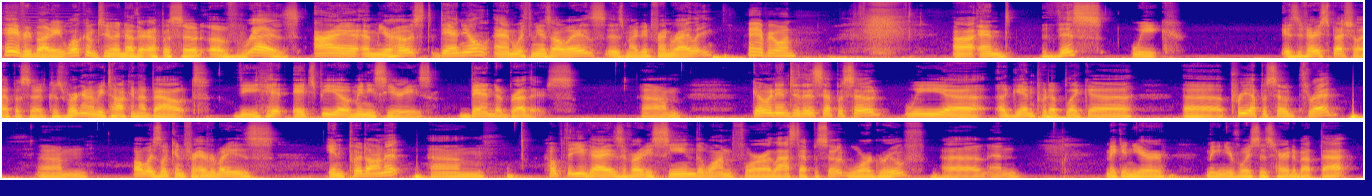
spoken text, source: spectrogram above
Hey, everybody, welcome to another episode of Res. I am your host, Daniel, and with me, as always, is my good friend Riley. Hey everyone. Uh, and this week is a very special episode because we're going to be talking about the hit HBO miniseries, Band of Brothers. Um, going into this episode, we uh, again put up like a, a pre episode thread. Um, always looking for everybody's input on it. Um, hope that you guys have already seen the one for our last episode, Wargroove, uh, and making your making your voices heard about that.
